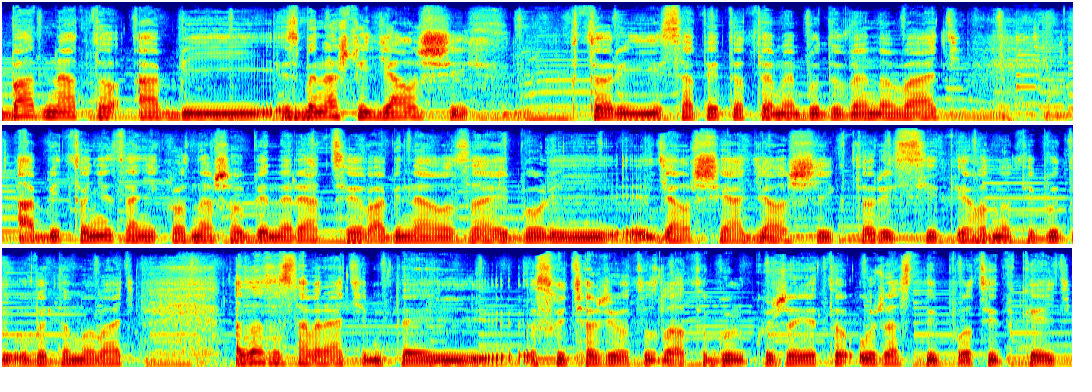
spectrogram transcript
dbať na to, aby sme našli ďalších ktorí sa tejto téme budú venovať, aby to nezaniklo s našou generáciou, aby naozaj boli ďalší a ďalší, ktorí si tie hodnoty budú uvedomovať. A zase sa vrátim tej súťaži o tú zlatú guľku, že je to úžasný pocit, keď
